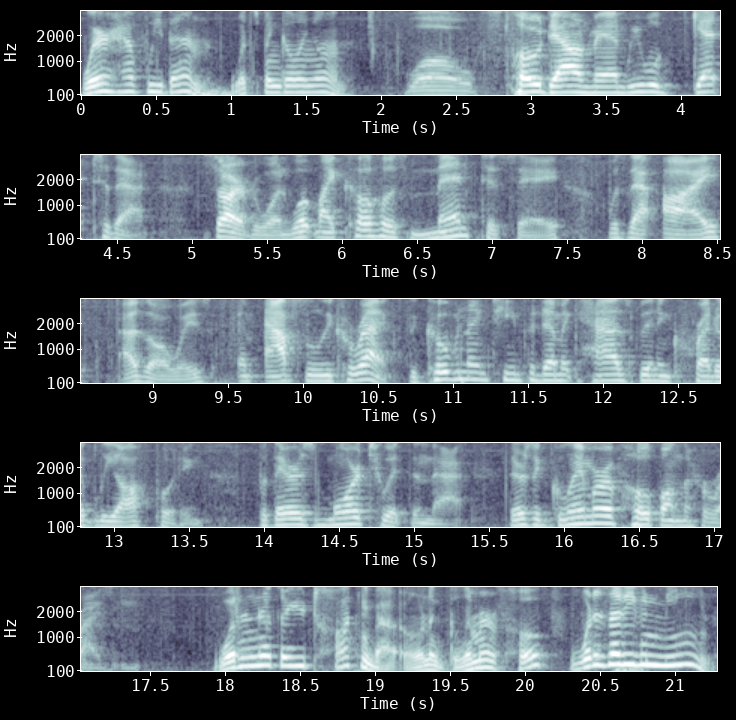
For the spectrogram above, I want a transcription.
where have we been? What's been going on? Whoa, slow down, man. We will get to that. Sorry, everyone. What my co host meant to say was that I, as always, am absolutely correct. The COVID 19 pandemic has been incredibly off putting, but there is more to it than that. There's a glimmer of hope on the horizon. What on earth are you talking about, Owen? A glimmer of hope? What does that even mean?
